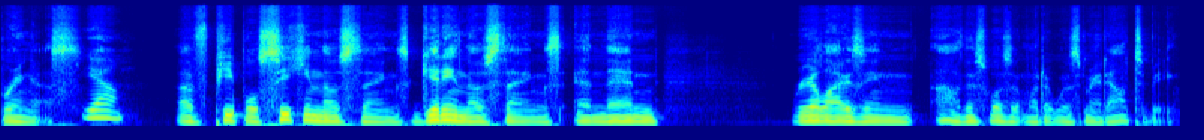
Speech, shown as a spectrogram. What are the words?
bring us, Yeah. of people seeking those things, getting those things, and then realizing, oh, this wasn't what it was made out to be.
